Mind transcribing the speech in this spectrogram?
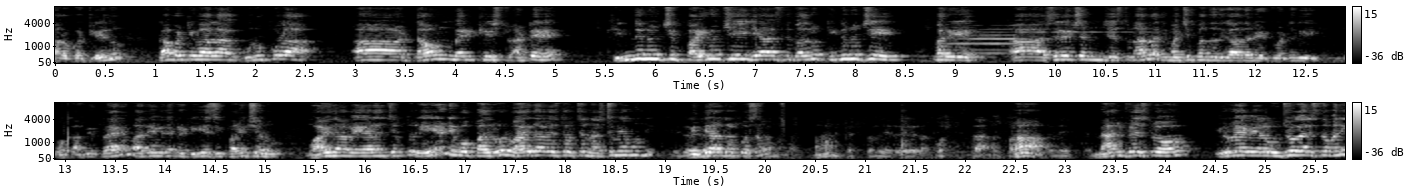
మరొకటి లేదు. కాబట్టి ఇవాళ గురుకుల డౌన్ మెరిట్ లిస్ట్ అంటే కింది నుంచి పై నుంచి చేయాల్సిన బదులు కింది నుంచి మరి ఆ, సెలెక్షన్ చేస్తున్నారు. అది మంచి పద్ధతి కాదనేటువంటిది ఒక అభిప్రాయం. అదేవిధంగా డిఎస్సి పరీక్షలు వాయిదా వేయాలని చెప్తారు ఏంటి ఓ పది రోజులు వాయిదా వేస్తే వచ్చే నష్టం ఏముంది? విద్యార్థుల కోసం? మేనిఫెస్టో ఇరవై వేల ఉద్యోగాలు ఇస్తామని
